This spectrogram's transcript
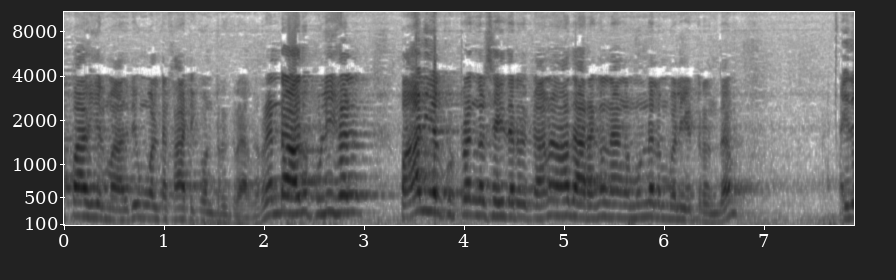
அப்பாவிகள் மாதிரி உங்கள்கிட்ட காட்டிக் கொண்டிருக்கிறார்கள். இரண்டாவது புலிகள் பாலியல் குற்றங்கள் செய்ததற்கான ஆதாரங்கள் நாங்கள் முன்னலும் வெளியிட்டிருந்தோம். இது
